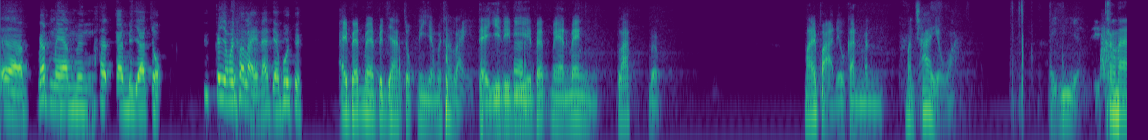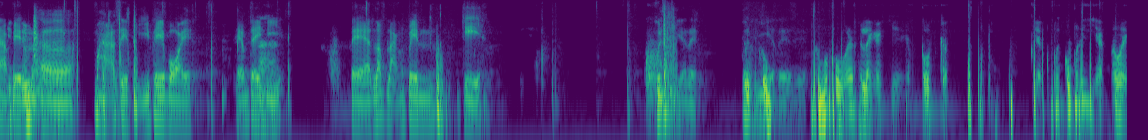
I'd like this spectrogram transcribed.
เอ่อแบทแมนมึงการเป็นยาจก ก็ยังไม่เท่าไหร่นะจะพูดถึงไอ้แบทแมนเป็นยาจกนี่ยังไม่เท่าไหร่ แต่ยีดีเออๆแบทแมนแม่งรักแบบ ไม้ป่าเดียวกันมันมันใช่เหรอวะไอ้ที่ข้างหน้าเป็นเอ่อมหาเศรษฐีเพย์บอย แถมใจดี แต่รับหลังเป็นเกย์คุณเหี้ยอะไรคุณเหี้ยอะไรผมว่ากูไม่ได้เป็นอะไรกับเกียร์กับตุ๊ดกับเหยียดกูกูไม่ได้เหยียดนะเว้ย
